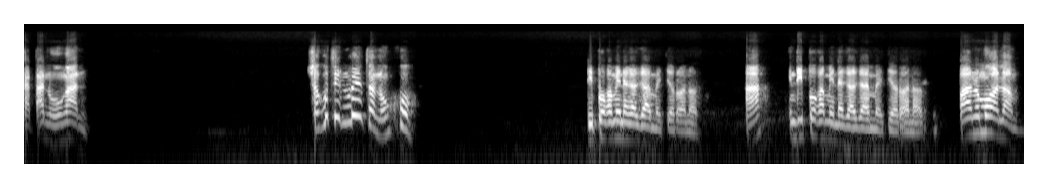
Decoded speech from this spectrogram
katanungan. Sagutin mo yung tanong ko. Hindi po kami nagagamit, Your Honor. Ha? Hindi po kami nagagamit, Your Honor. Paano mo alam?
